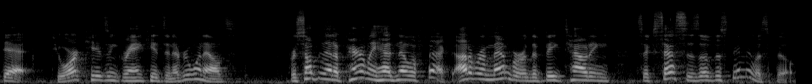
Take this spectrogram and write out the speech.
debt to our kids and grandkids and everyone else for something that apparently had no effect. I don't remember the big touting successes of the stimulus bill.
